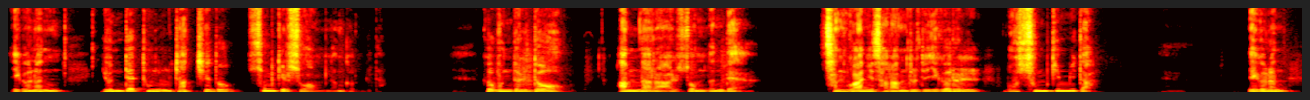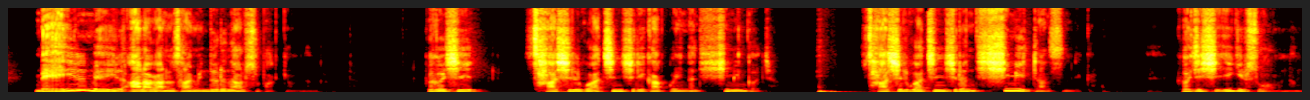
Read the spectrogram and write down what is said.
이거는 윤 대통령 자체도 숨길 수가 없는 겁니다. 예, 그분들도 앞나라 알 수 없는데 선관위 사람들도 이거를 못 숨깁니다. 예, 이거는 매일매일 알아가는 사람이 늘어날 수밖에 없는 겁니다. 그것이 사실과 진실이 갖고 있는 힘인 거죠. 사실과 진실은 힘이 있지 않습니까 예, 거짓이 이길 수 없는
